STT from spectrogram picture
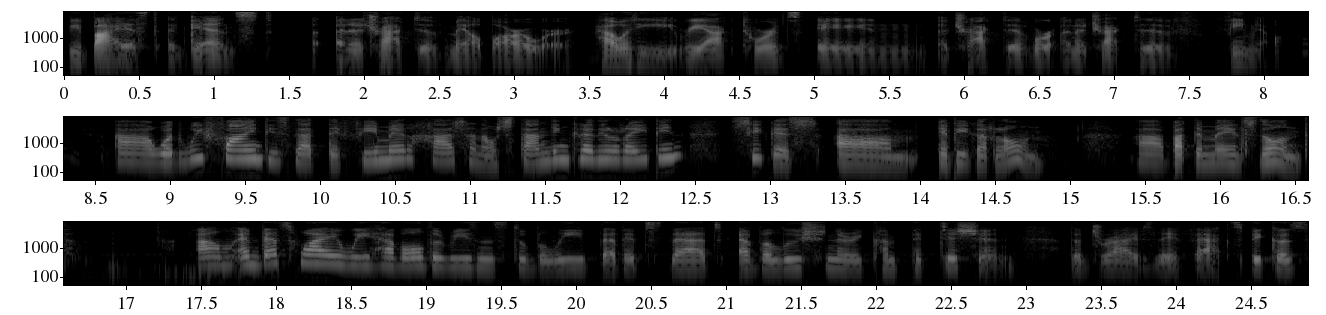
be biased against an attractive male borrower, how would he react towards an attractive or unattractive female? Uh, what we find is that the female has an outstanding credit rating, she gets um, a bigger loan, uh, but the males don't. Um, and that's why we have all the reasons to believe that it's that evolutionary competition that drives the effects, because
